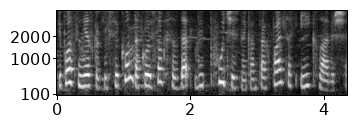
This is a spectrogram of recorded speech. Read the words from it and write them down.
И после нескольких секунд такой сок создает липучесть на концах пальцев и клавиши.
